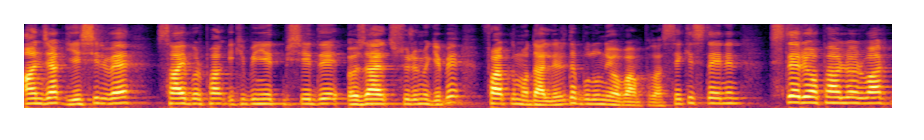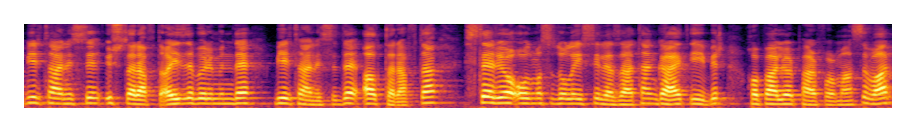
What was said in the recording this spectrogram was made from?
ancak yeşil ve Cyberpunk 2077 özel sürümü gibi farklı modelleri de bulunuyor OnePlus 8T'nin. Stereo hoparlör var. Bir tanesi üst tarafta ayize bölümünde, bir tanesi de alt tarafta. Stereo olması dolayısıyla zaten gayet iyi bir hoparlör performansı var.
